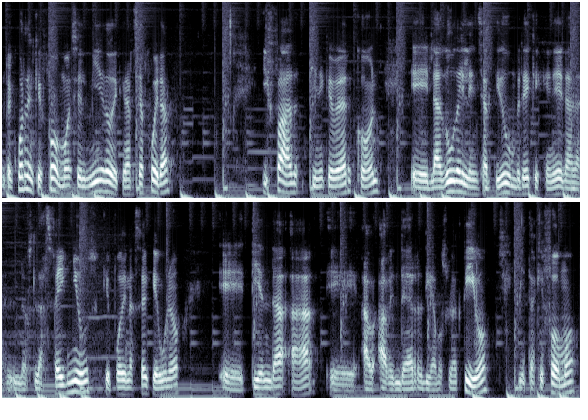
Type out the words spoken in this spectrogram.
Recuerden que FOMO es el miedo de quedarse afuera y FAD tiene que ver con eh, la duda y la incertidumbre que genera las, fake news que pueden hacer que uno eh, tienda eh, a, a, vender, digamos, un activo, mientras que FOMO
